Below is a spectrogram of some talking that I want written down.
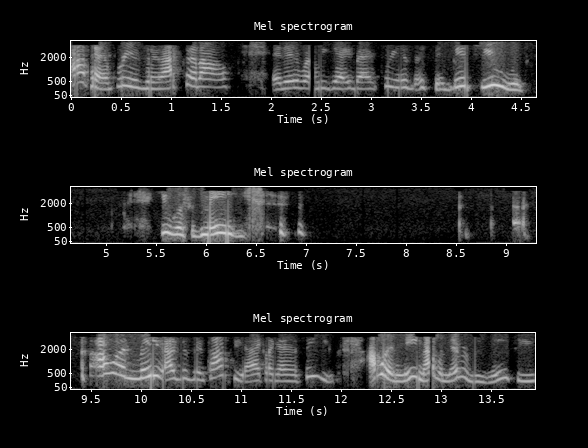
I've had friends that I cut off, and then when we gave back friends, they said, "Bitch, you was you was mean." I wasn't mean. I just didn't talk to you. I act like I didn't see you. I wasn't mean. I would never be mean to you.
